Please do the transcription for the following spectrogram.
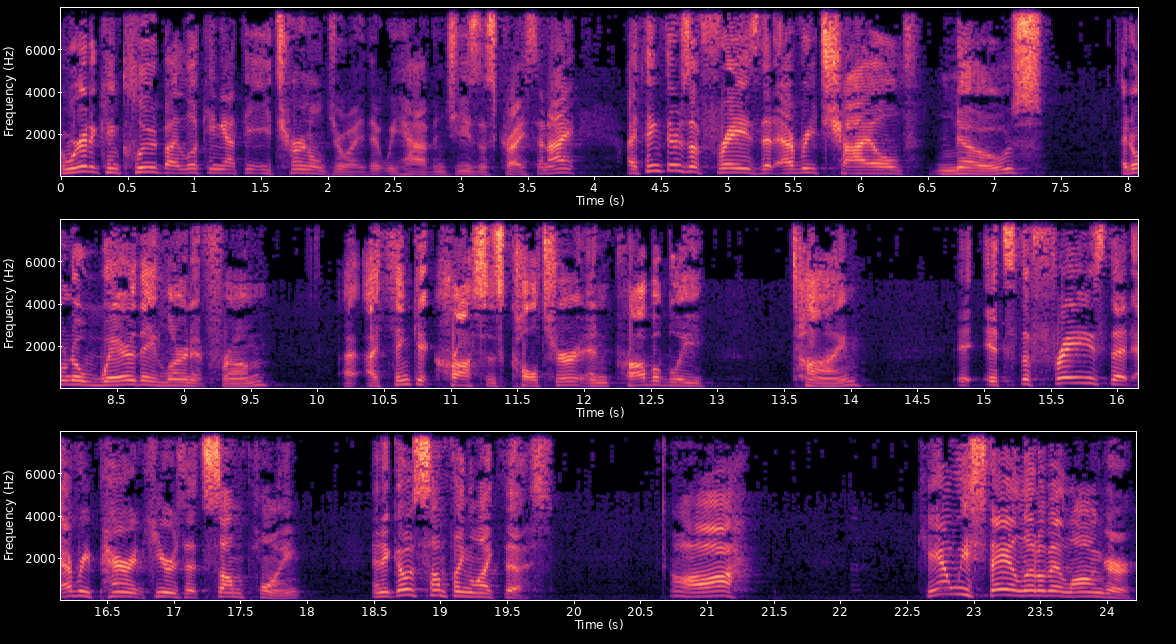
And we're going to conclude by looking at the eternal joy that we have in Jesus Christ. And I, I think there's a phrase that every child knows. I don't know where they learn it from. I, I think it crosses culture and probably time. It, it's the phrase that every parent hears at some point, and it goes something like this. Aw, can't we stay a little bit longer?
